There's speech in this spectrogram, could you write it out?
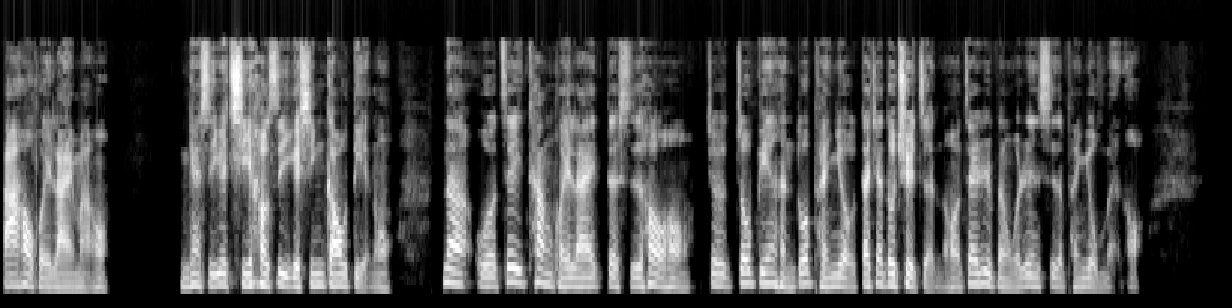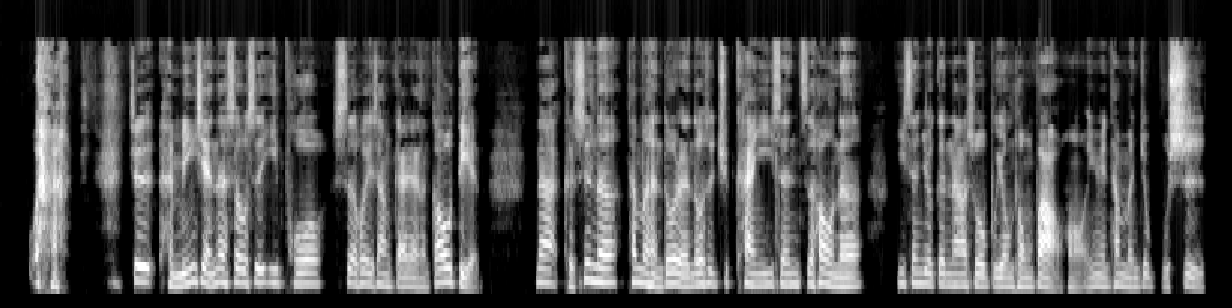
八号回来嘛哦，你看十一月七号是一个新高点哦。那我这一趟回来的时候，哈，就周边很多朋友大家都确诊了，哦，在日本我认识的朋友们，哦，哇，就是很明显那时候是一波社会上感染的高点。那可是呢，他们很多人都是去看医生之后呢，医生就跟他说不用通报，哈，因为他们就不是，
